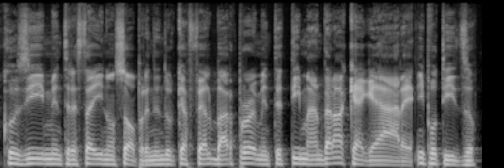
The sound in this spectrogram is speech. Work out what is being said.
così mentre stai, non so, prendendo il caffè al bar, probabilmente ti mandano a cagare. Ipotizzo.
